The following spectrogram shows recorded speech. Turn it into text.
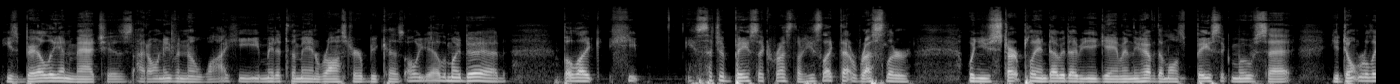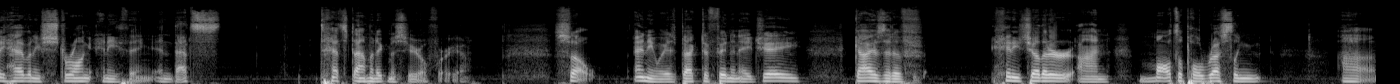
He's barely in matches. I don't even know why he made it to the main roster because oh yeah, my dad. But like he he's such a basic wrestler. He's like that wrestler when you start playing WWE game and you have the most basic move set, you don't really have any strong anything, and that's that's Dominik Mysterio for you. So, anyways, back to Finn and AJ, guys that have hit each other on multiple wrestling uh,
